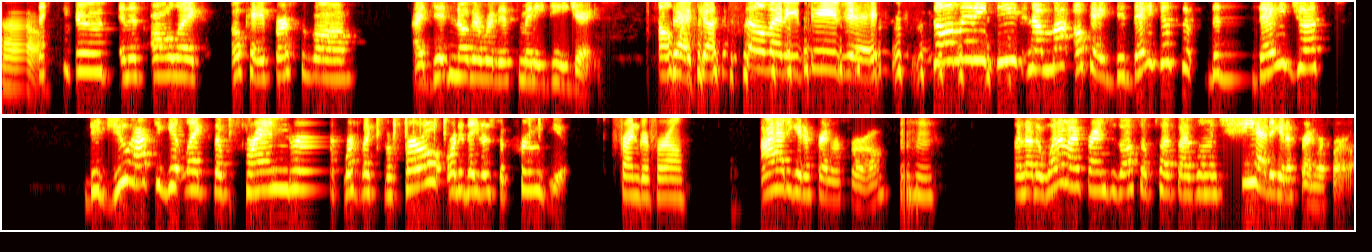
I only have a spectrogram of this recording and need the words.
oh same dudes, and it's all like, okay, first of all, I didn't know there were this many DJs. Oh my god, so many DJs. so many DJs. Now, my okay, did they just did they just did you have to get like the friend re- re- like referral, or did they just approve you? Friend referral. I had to get a friend referral. hmm Another one of my friends who's also a plus size woman, she had to get a friend referral,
